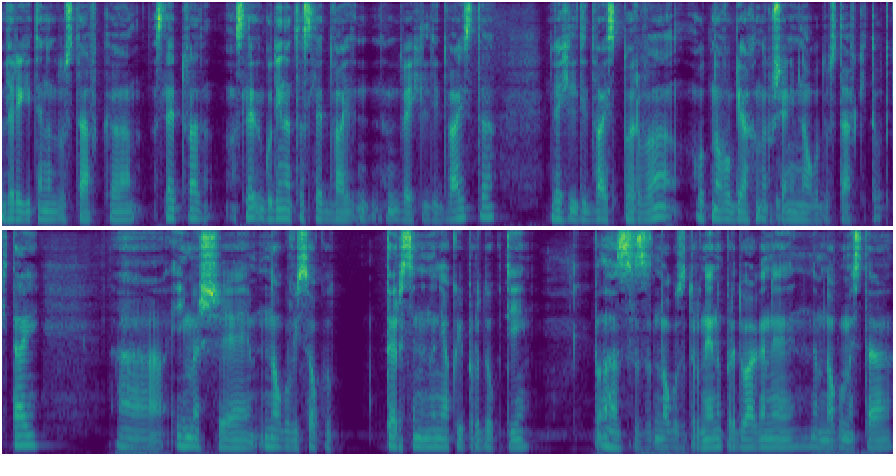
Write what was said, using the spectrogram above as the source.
веригите на доставка. След това, след годината след 2020, 2021 отново бяха нарушени много доставките от Китай. А, имаше много високо търсене на някои продукти, с много затруднено предлагане на много места.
